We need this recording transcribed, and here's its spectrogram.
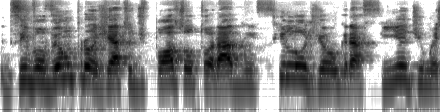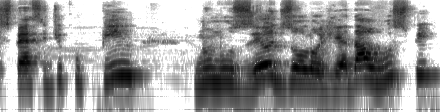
Desenvolveu um projeto de pós-doutorado em filogeografia de uma espécie de cupim no Museu de Zoologia da USP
